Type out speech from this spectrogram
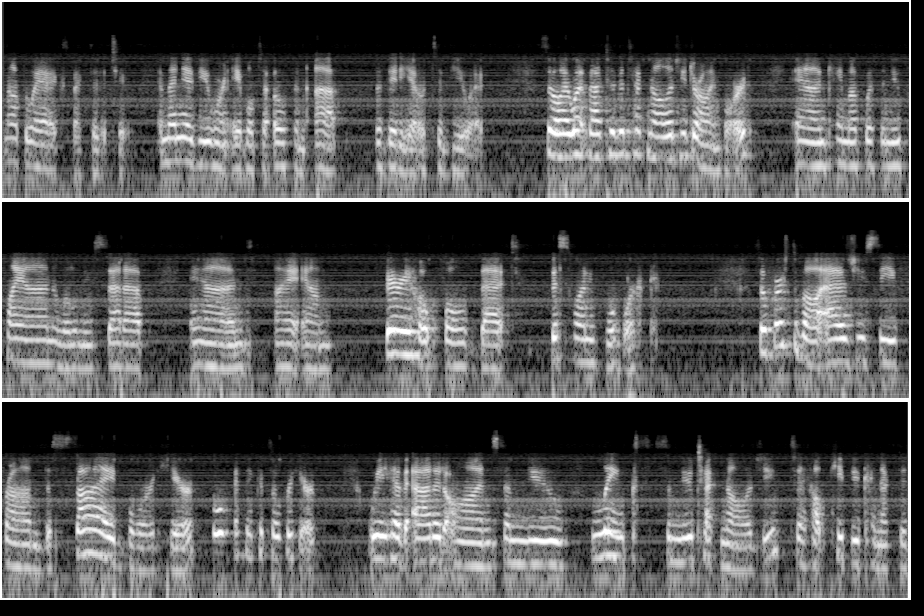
not the way I expected it to. And many of you weren't able to open up the video to view it. So I went back to the technology drawing board and came up with a new plan, a little new setup, and I am very hopeful that this one will work. So first of all, as you see from the sideboard here, oh, I think it's over here, we have added on some new links, some new technology to help keep you connected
